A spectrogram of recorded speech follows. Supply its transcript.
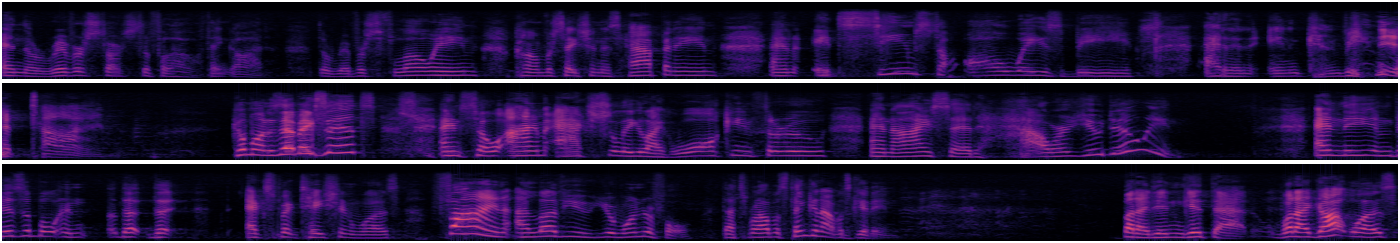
and the river starts to flow, thank God. The river's flowing, conversation is happening, and it seems to always be at an inconvenient time. Come on, does that make sense? And so I'm actually like walking through, and I said, How are you doing? And the invisible and the, the expectation was, fine, I love you, you're wonderful. That's what I was thinking I was getting. But I didn't get that. What I got was,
